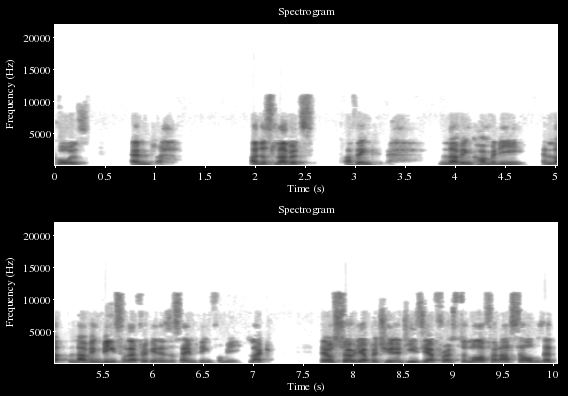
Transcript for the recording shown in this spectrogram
cause, and I just love it. I think loving comedy and lo- loving being South African is the same thing for me. Like there are so many opportunities here for us to laugh at ourselves that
